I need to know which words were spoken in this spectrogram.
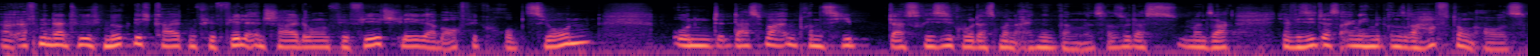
eröffnet natürlich Möglichkeiten für Fehlentscheidungen, für Fehlschläge, aber auch für Korruption. Und das war im Prinzip das Risiko, das man eingegangen ist. Also, dass man sagt, ja, wie sieht das eigentlich mit unserer Haftung aus?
